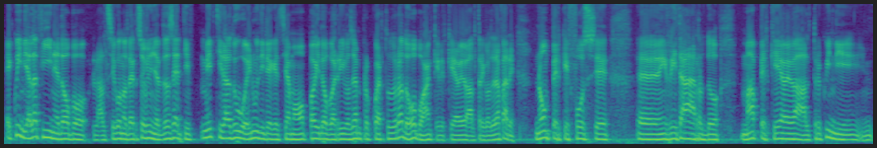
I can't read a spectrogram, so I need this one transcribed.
E quindi alla fine dopo al secondo terzo film gli ha detto senti mettila tu è inutile che siamo poi dopo arrivo sempre un quarto d'ora dopo anche perché aveva altre cose da fare non perché fosse eh, in ritardo ma perché aveva altro e quindi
